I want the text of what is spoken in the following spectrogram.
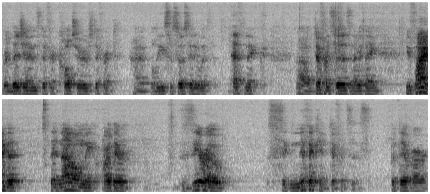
religions, different cultures, different kind of beliefs associated with ethnic uh, differences and everything, you find that, that not only are there zero significant differences, but there are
